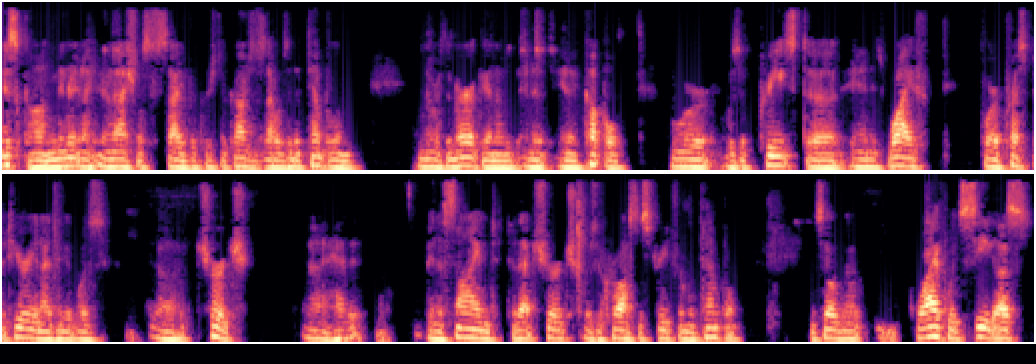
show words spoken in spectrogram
ISKCON, International Society for Krishna Consciousness, I was in a temple in North America and a, and a, and a couple who were, was a priest uh, and his wife for a Presbyterian, I think it was, uh, church, uh, had been assigned to that church was across the street from the temple. And so the wife would see us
